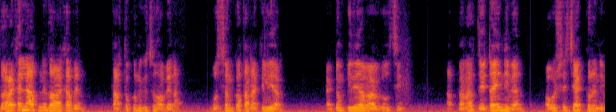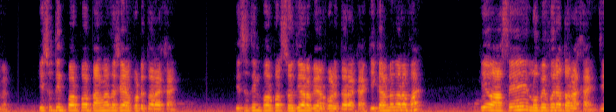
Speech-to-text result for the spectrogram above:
ধরা খাইলে আপনি ধরা খাবেন। তার তো কোনো কিছু হবে না। বুঝছেন কথাটা ক্লিয়ার একদম ক্লিয়ার ভাবে বলছি। আপনারা যেটাই নিবেন, অবশ্যই চেক করে নিবেন। কিছুদিন পর পর বাংলাদেশ এয়ারপোর্টে ধরা খায়। কিছুদিন পর পর সৌদি আরব এয়ারপোর্টে ধরা খায়। কি কারণে ধরা খায়? কেউ আছে, লোভে পড়ে ধরা খায় যে,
